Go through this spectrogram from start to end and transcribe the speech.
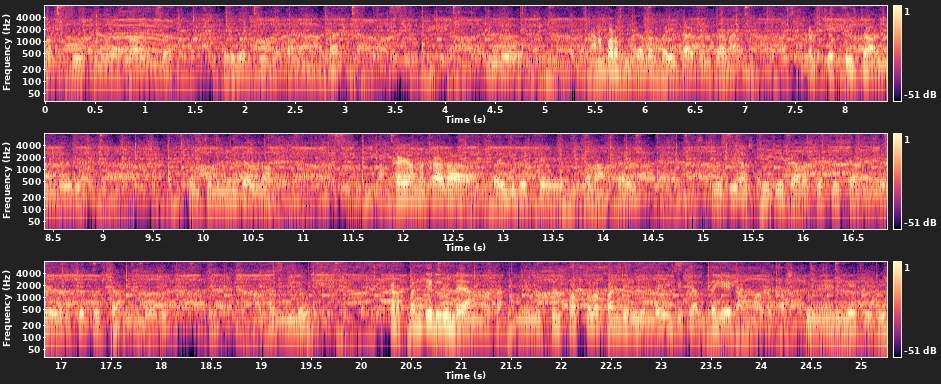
కొత్తది ఇప్పుడు ఎలా ఉందో అది కూడా చూపిస్తాను అనమాట ఇదిగో కనపడుతుంది కదా బైక్ ఆటిన కాడ. ఇక్కడ చెప్పులు స్టాండ్ ఉండేది. కొంచెం ముందుకు వెళ్దాం అక్కయ్య ఉన్న కాడ బైక్ పెట్టే ఉంది కదా అక్కయ్య. స్కూటీ ఆ స్కూటీ కాడ చెప్పు స్టాండ్ ఉండేది ఎదురు చెప్పు స్టాండ్ ఉండేది. అంతకుముందు ఇక్కడ పందిర్లు ఉండే అనమాట నేను వచ్చిన కొత్తలో పందిర్లు ఉండే ఇది పెద్ద గేట్ అనమాట ఫస్ట్ మెయిన్ గేట్ ఇది.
